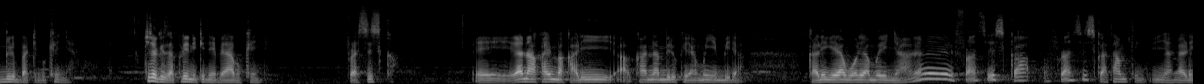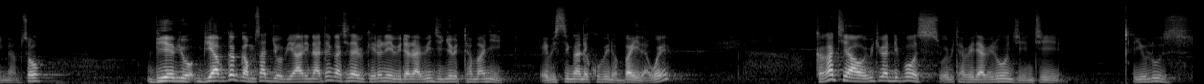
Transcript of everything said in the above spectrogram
gilbert bukenya. Kitegeeza clinic neba ya bukenya. Francisca. Era nakayimba kali akanambiruke yamuyimbira kalinga era mwoli yamu erinnya francisca francisca something erinnya lyalingamu so byebyo byabugagga musajja obyalina ate nga kirabika ero n'ebirala bingi nnyo bitamanyi ebisinga ne ku bino by the way kakati awo ebintu bya divorce webitabeera birungi nti you lose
